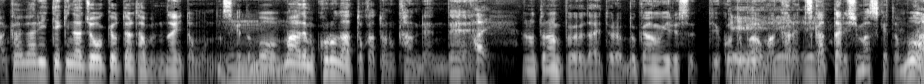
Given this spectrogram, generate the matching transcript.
赤狩り的な状況っていうのは多分ないと思うんですけども、まあでもコロナとかとの関連で、はいあのトランプ大統領は武漢ウイルスっていう言葉をまあ彼使ったりしますけども、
